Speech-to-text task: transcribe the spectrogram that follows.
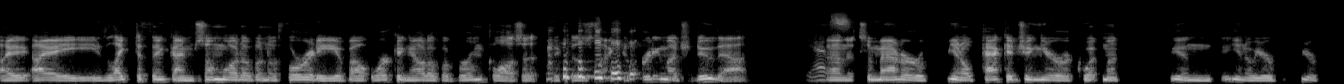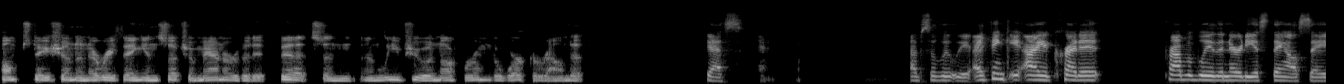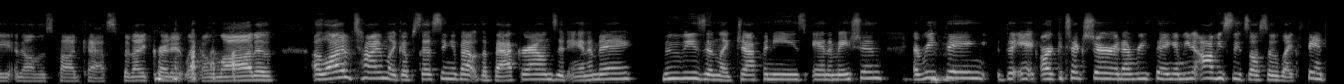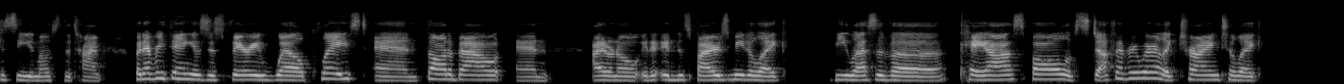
I I like to think I'm somewhat of an authority about working out of a broom closet because I can pretty much do that. Yes. And it's a matter of, you know, packaging your equipment in, you know, your your pump station and everything in such a manner that it fits and and leaves you enough room to work around it. Yes. Absolutely. I think I credit probably the nerdiest thing I'll say on this podcast, but I credit like a lot of a lot of time like obsessing about the backgrounds in anime movies and like Japanese animation, mm-hmm. everything, the architecture and everything. I mean, obviously it's also like fantasy most of the time, but everything is just very well placed and thought about. And I don't know, it, it inspires me to like be less of a chaos ball of stuff everywhere, like trying to like,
